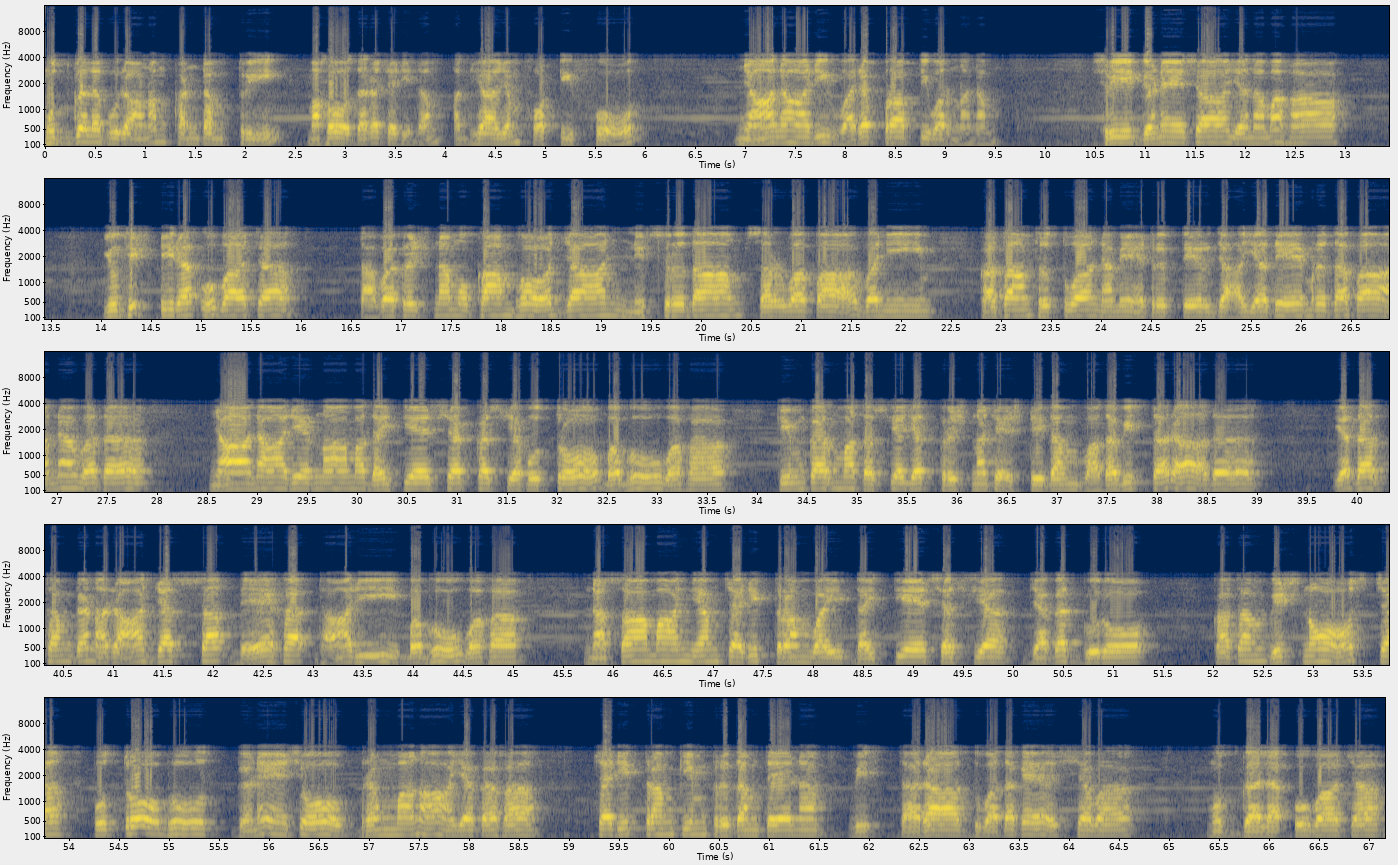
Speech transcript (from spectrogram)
मुद्गलपुराणं खण्डं त्रि महोदरचरितम् अध्यायं फोर्टिफोर् ज्ञानारिवरप्राप्तिवर्णनम् श्रीगणेशाय नमः। युधिष्ठिर उवाच तव कृष्णमुखाम्भोजान्निःसृतां सर्वपावनीं कथां श्रुत्वा न मे तृप्तिर्जायते मृतपानवद ज्ञानार्यर्नाम दैत्येश्य कस्य पुत्रो बभूवः? किं कर्म तस्य यत्कृष्णचेष्टितं वदविस्तराद यदर्थं गणराजः स देहधारी बभूवः। न सामान्यं चरित्रं वै दैत्येशस्य जगद्गुरो। कथं विष्णोश्च पुत्रोऽभूत् गणेशो ब्रह्मनायकः। चरित्रं किं कृतं तेन विस्तराद्वदकेशव। मुद्गल उवाच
